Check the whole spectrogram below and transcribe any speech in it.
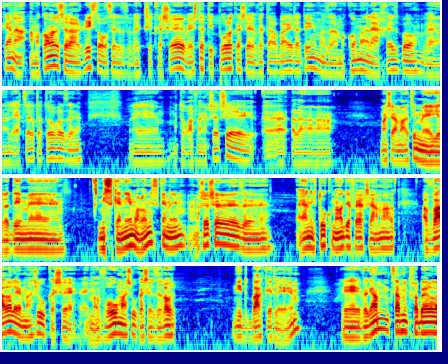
כן, המקום הזה של ה-resources, וכשקשה, ויש את הטיפול הקשה, ואת ארבעה ילדים, אז המקום להיאחז בו, ולייצר את הטוב הזה, אה, מטורף. ואני חושב שעל ה... מה שאמרתי מילדים אה, מסכנים או לא מסכנים, אני חושב שזה היה ניתוק מאוד יפה, איך שאמרת, עבר עליהם משהו קשה, הם עברו משהו קשה, זה לא נדבק אליהם. אה, וגם קצת מתחבר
